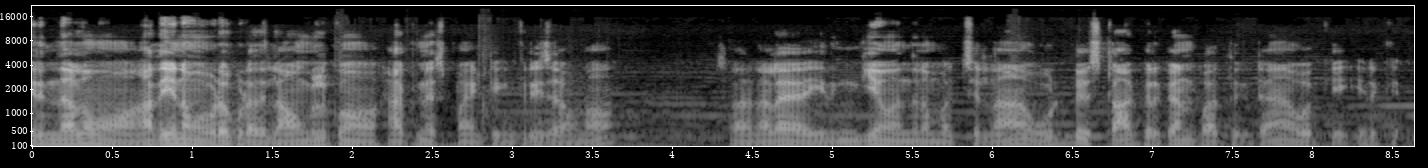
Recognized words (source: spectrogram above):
இருந்தாலும் அதையும் நம்ம விடக்கூடாதுல்ல அவங்களுக்கும் ஹாப்பினஸ் பாயிண்ட் இன்க்ரீஸ் ஆகணும். ஸோ அதனால் இது இங்கேயும் வந்து நம்ம வச்சிடலாம். வுட்டு ஸ்டாக் இருக்கான்னு பார்த்துக்கிட்டேன். ஓகே இருக்குது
